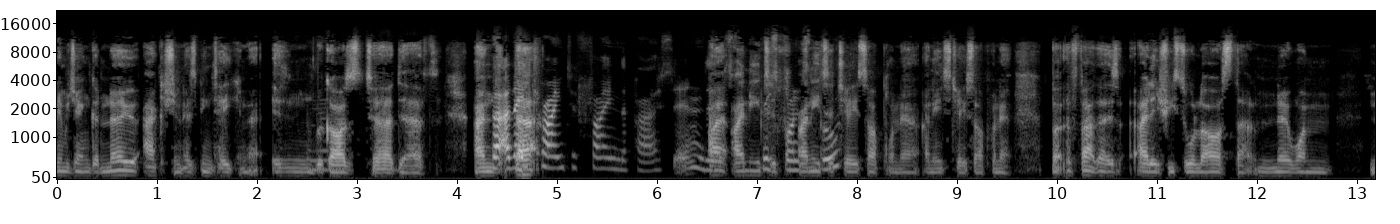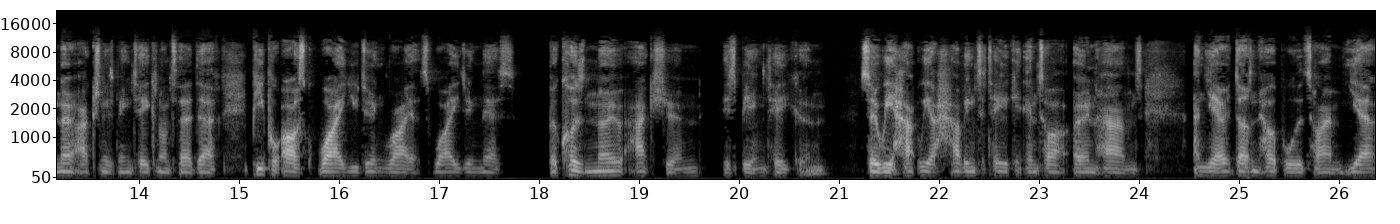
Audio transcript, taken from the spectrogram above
Mujinga, no action has been taken in No. regards to her death, and but are they that trying to find the person? I, I need to I need to chase up on it. I need to chase up on it. But the fact that is, I literally saw last that no one, no action is being taken onto their death. People ask, why are you doing riots? Why are you doing this? Because no action is being taken. So we have we are having to take it into our own hands. And yeah, it doesn't help all the time. Yeah,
